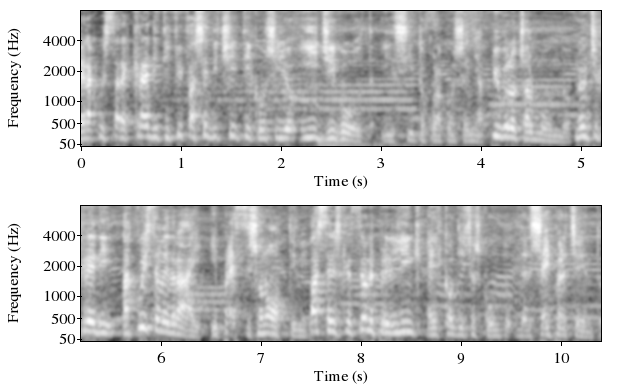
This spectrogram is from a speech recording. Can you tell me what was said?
Per acquistare crediti FIFA 16 ti consiglio EG Vault, il sito con la consegna più veloce al mondo. Non ci credi? Acquista e vedrai, i prezzi sono ottimi. Basta l'iscrizione per il link e il codice sconto del 6%.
